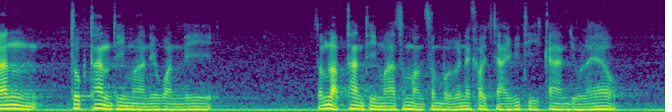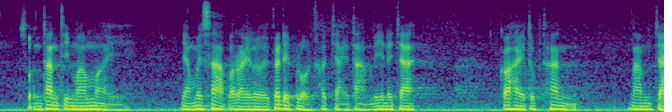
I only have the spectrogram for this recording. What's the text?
นั้นทุกท่านที่มาในวันนี้ สำหรับท่านที่มาสม่ำเสมอในเข้าใจวิธีการอยู่แล้ว ส่วนท่านที่มาใหม่ ยังไม่ทราบอะไรเลย ก็ได้โปรดเข้าใจตามนี้นะจ๊ะ ก็ให้ทุกท่านนำใจ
